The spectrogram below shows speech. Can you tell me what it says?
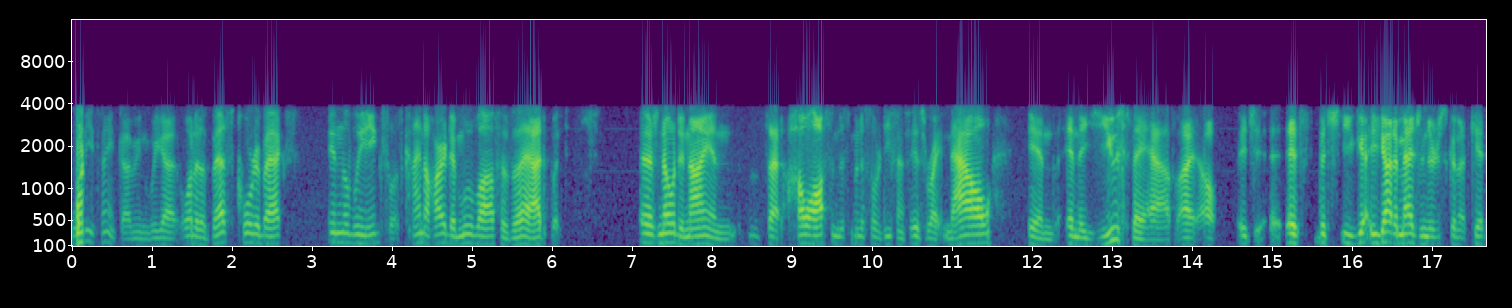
what do you think? I mean, we got one of the best quarterbacks in the league, so it's kind of hard to move off of that, but there's no denying that how awesome this Minnesota defense is right now and and the use they have. I oh it's it's, it's you got you got to imagine they're just going to get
